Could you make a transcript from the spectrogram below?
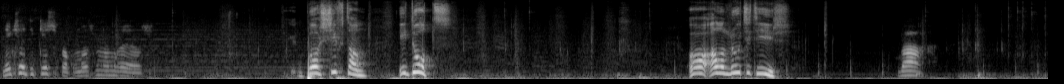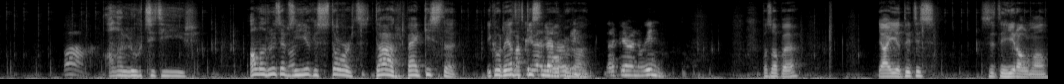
niks uit die kist pakken, omdat het van Andreas. Bo, shift dan! Idot! Oh, alle loot zit hier. Waar? Waar? Alle loot zit hier. Alle loot hebben ze hier gestoord. Daar, bij een kisten. Ik hoorde heel dat kisten niet nog open gaan. Daar kunnen we nog in. Pas op, hè. Ja, hier, dit is... Ze zitten hier allemaal.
